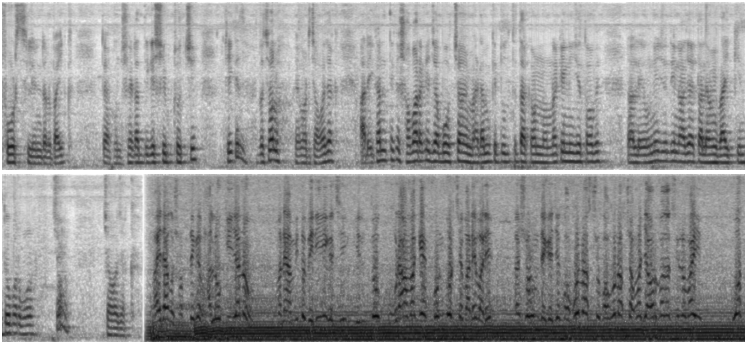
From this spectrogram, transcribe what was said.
ফোর সিলিন্ডার বাইক তো এখন সেটার দিকে শিফট হচ্ছি, ঠিক আছে? তো চলো, এবার যাওয়া যাক। আর এখান থেকে সবার আগে যাব হচ্ছে আমি ম্যাডামকে তুলতে, তার কারণ ওনাকে নিয়ে যেতে হবে। নাহলে উনি যদি না যায়, তাহলে আমি বাইক কিনতেও পারব না। চলো, যাওয়া যাক। ভাই, দেখো সব থেকে ভালো কি জানো? মানে আমি তো বেরিয়ে গেছি, কিন্তু ওরা আমাকে ফোন করছে বারে বারে শোরুম থেকে যে কখন আসছো কখন আসছো, আমার যাওয়ার কথা ছিল ভাই, কত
